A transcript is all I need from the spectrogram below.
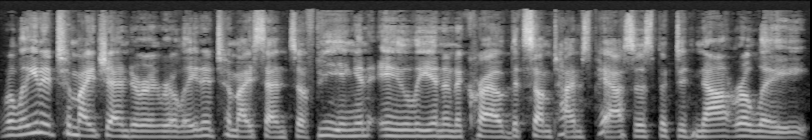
related to my gender and related to my sense of being an alien in a crowd that sometimes passes, but did not relate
